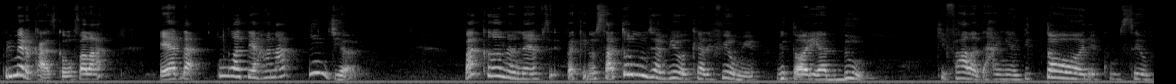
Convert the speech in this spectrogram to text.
Primeiro caso que eu vou falar é da Inglaterra na Índia. Bacana, né? Pra quem não sabe, todo mundo já viu aquele filme Vitória e Abdu? Que fala da rainha Vitória com seu,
